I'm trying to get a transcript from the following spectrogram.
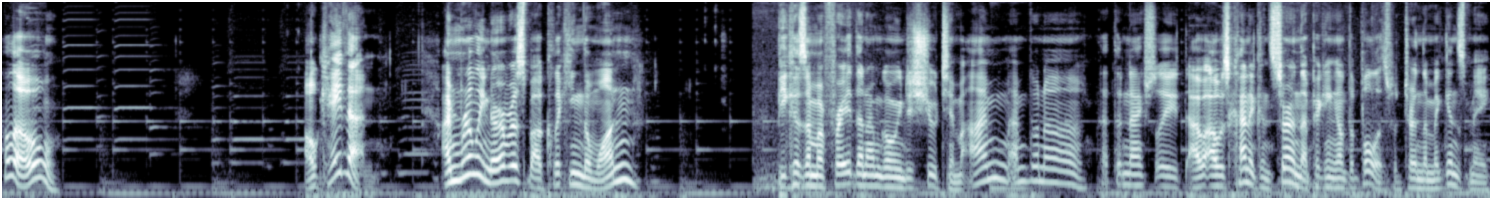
Hello. Okay, then. I'm really nervous about clicking the one because I'm afraid that I'm going to shoot him. I'm I'm gonna... That didn't actually... I, I was kind of concerned that picking up the bullets would turn them against me.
